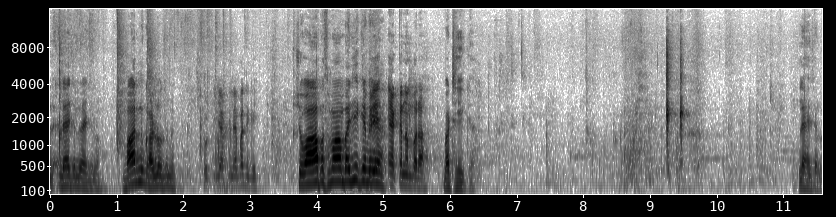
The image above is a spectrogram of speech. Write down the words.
ਲੈ- ਲੈ ਚਲੋ ਲੈ ਚਲੋ। ਬਾਹਰ ਨੂੰ ਕੱਢ ਲਓ ਤੁਹਾਨੂੰ ਛੋਟੀ ਚੱਕ ਲੈ ਭੱਜ ਕੇ ਚਵਾਪ ਸਮਾਨ ਬਾਜੀ ਕਿਵੇਂ ਆ? ਵੀਰੇ ਇੱਕ ਨੰਬਰ ਆ। ਬਸ ਠੀਕ ਆ। ਲੈ ਚਲੋ।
